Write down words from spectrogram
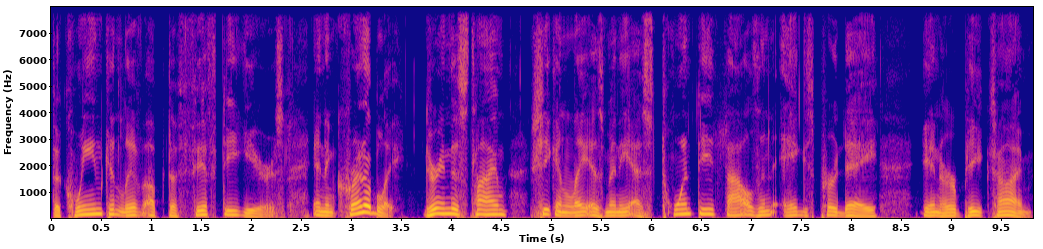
The queen can live up to 50 years, and incredibly, during this time, she can lay as many as 20,000 eggs per day in her peak time.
